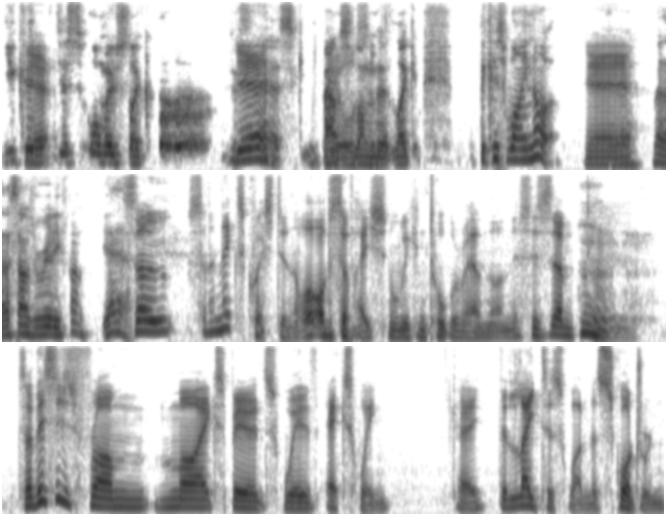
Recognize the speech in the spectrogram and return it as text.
you could Yeah. just almost like just, Yeah. bounce along the like because why not? Yeah. You know? No, that sounds really fun. Yeah. So, so the next question or observation, or we can talk around on this is um, Hmm. So this is from my experience with X-wing. Okay, the latest one, the Squadron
